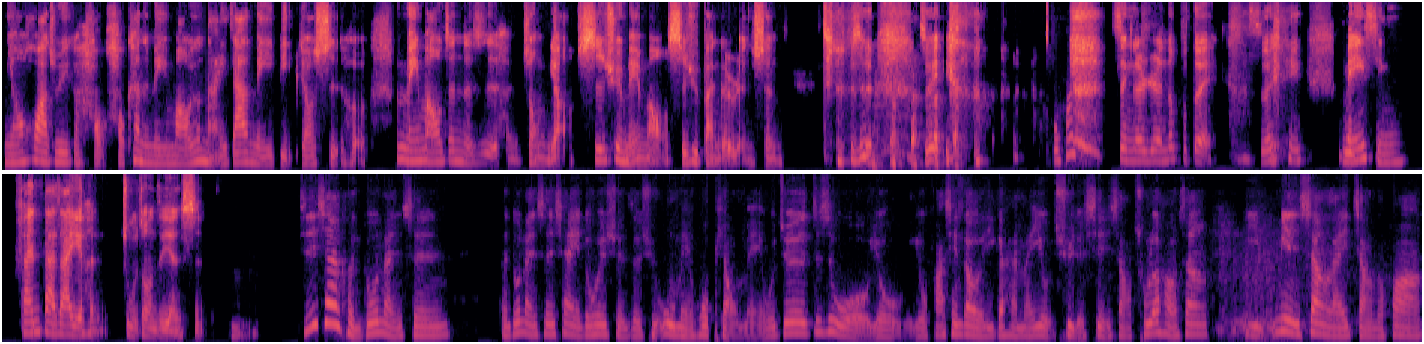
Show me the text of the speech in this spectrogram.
你要画出一个好好看的眉毛，用哪一家的眉笔比较适合？眉毛真的是很重要，失去眉毛失去半个人生，就是所以。我发现整个人都不对，所以 眉形，反正大家也很注重这件事。嗯，其实现在很多男生，很多男生现在也都会选择去雾眉或漂眉。我觉得这是我有有发现到的一个还蛮有趣的现象。除了好像以面相来讲的话，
